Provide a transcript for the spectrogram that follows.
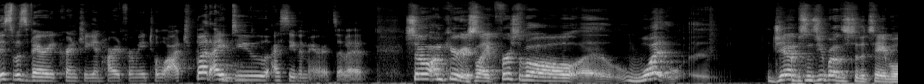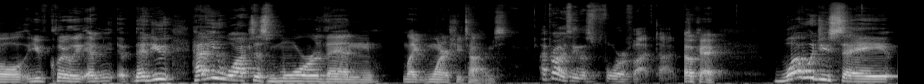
this was very cringy and hard for me to watch, but I do I see the merits of it. So I'm curious. Like, first of all, uh, what, Jeb? Since you brought this to the table, you've clearly have you have you watched this more than like one or two times? I've probably seen this four or five times. Okay. What would you say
